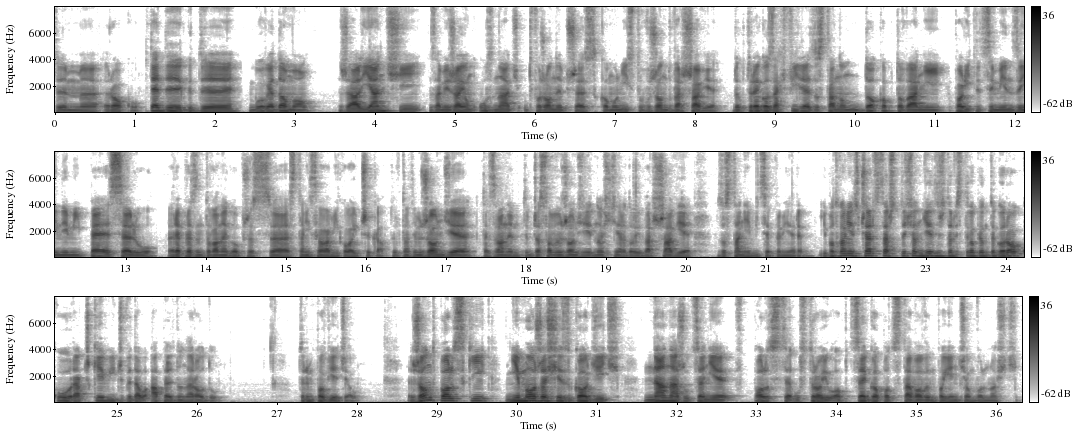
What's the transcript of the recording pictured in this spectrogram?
roku. Wtedy, gdy było wiadomo, że alianci zamierzają uznać utworzony przez komunistów rząd w Warszawie, do którego za chwilę zostaną dokoptowani politycy m.in. PSL-u reprezentowanego przez e, Stanisława Mikołajczyka, który na tym rządzie, tak zwanym tymczasowym rządzie jedności narodowej w Warszawie zostanie wicepremierem. I pod koniec czerwca 1945 roku Raczkiewicz wydał apel do narodu, w którym powiedział: Rząd polski nie może się zgodzić na narzucenie w Polsce ustroju obcego podstawowym pojęciom wolności,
